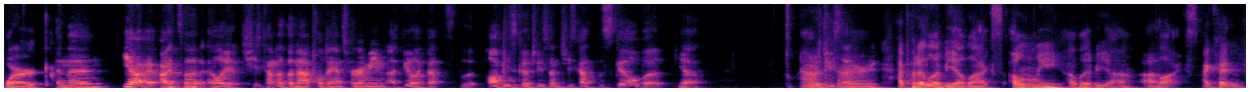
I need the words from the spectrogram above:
Work. And then, yeah, I, I said Elliott. She's kind of the natural dancer. I mean, I feel like that's the obvious go-to since she's got the skill. But yeah, What did you say? I put Olivia Lux. Only Olivia Oh. Lux. I couldn't.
